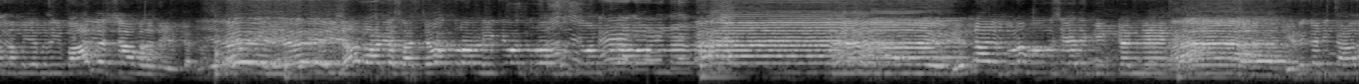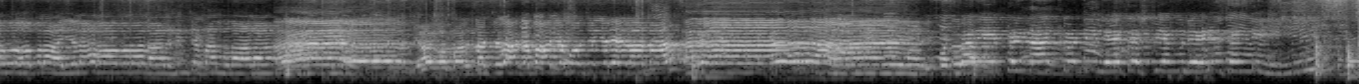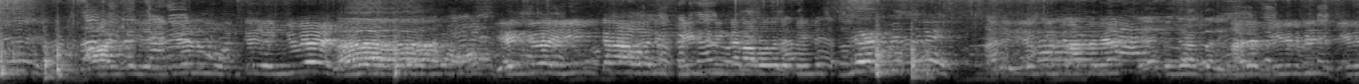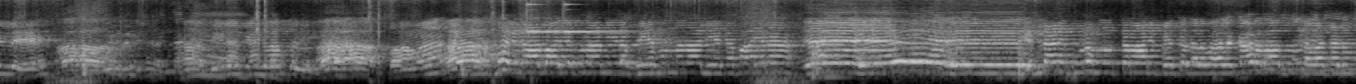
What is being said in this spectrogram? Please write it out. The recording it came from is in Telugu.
మల్లమ్మ ఎమిది భార్య శ్యామల దేవి కన్నా. నా భార్య సత్యవంతురాలు నీతివంతురాలు బుద్ధివంతురాలు అన్న. ఎన్నారి గుణము చూసేది గిక్కన్నే వెనుకటి కాలం లోపల అయ్యలా రామరాలు ఆలసించే తల్లులారా యాగో భరతచ్చలాగా భార్య చేయలేదాట మరి ఇప్పటి నాటి లేటెస్ట్ యంగ్ లేడీస్ అండి. ఆ, ఇంకా ఎంగివే నువ్వు ఇంకా ఏం business? అరే ఏం పీంచి అట్లనే? అరే బీడీలు పీంచి బీడీలే ఆ, బీడీలు పీంచి వస్తుంది. బామా మరి నా భార్యకు నా మీద ప్రేమ ఉన్నదా లేకపోయినా? ఎల్లాని గుణం చూస్తానా అని పెద్ద దళవాల కాడ రాజు నిలబడ్డాడు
